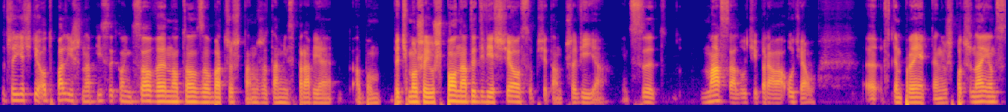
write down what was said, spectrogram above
Znaczy, jeśli odpalisz napisy końcowe, no to zobaczysz tam, że tam jest prawie, albo być może już ponad 200 osób się tam przewija. Więc masa ludzi brała udział w tym projekcie. Już poczynając,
